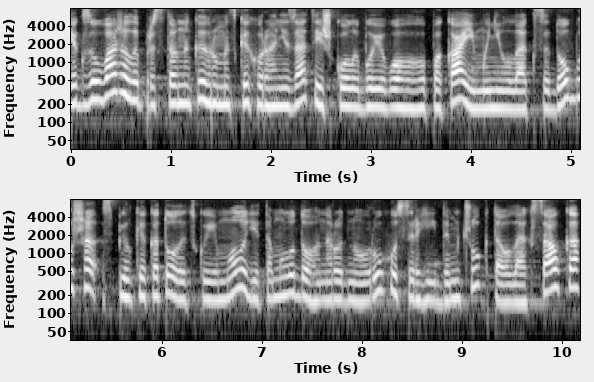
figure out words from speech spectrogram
Як зауважили представники громадських організацій школи бойового ГПК імені Олекси Довбуша, спілки католицької молоді та молодого народного руху Сергій Демчук та Олег Савка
